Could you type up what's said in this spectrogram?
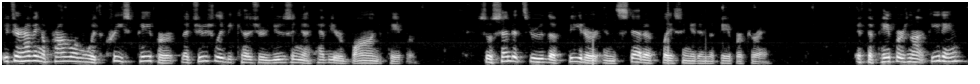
If you're having a problem with creased paper, that's usually because you're using a heavier bond paper. So send it through the feeder instead of placing it in the paper tray. If the paper is not feeding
